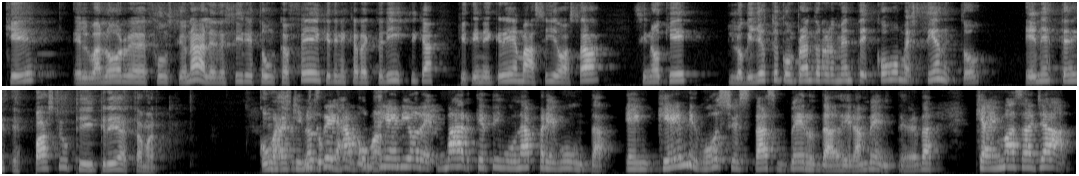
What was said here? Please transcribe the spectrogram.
que el valor eh, funcional, es decir, esto es un café que tiene características, que tiene crema así o así, sino que lo que yo estoy comprando realmente es cómo me siento en este espacio que crea esta marca. Por aquí nos deja un genio del marketing una pregunta. ¿En qué negocio estás verdaderamente, verdad? ¿Qué hay más allá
